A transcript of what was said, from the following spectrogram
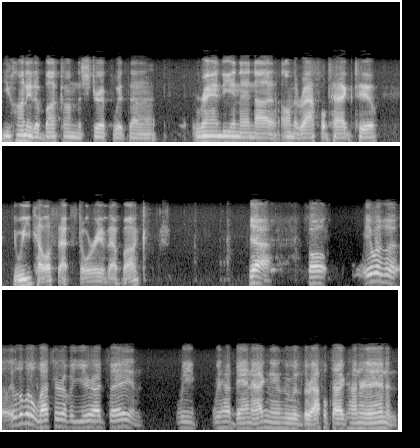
you hunted a buck on the strip with uh, Randy, and then uh, on the raffle tag too. Will you tell us that story of that buck? Yeah. So it was a it was a little lesser of a year, I'd say, and we we had Dan Agnew who was the raffle tag hunter in, and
